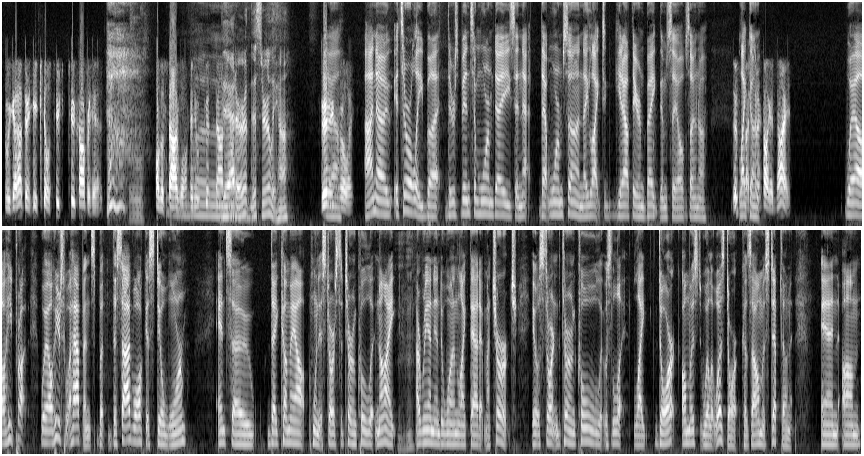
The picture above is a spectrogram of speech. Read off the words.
And we got out there, and he killed two two copperheads on the sidewalk. And it was good sound. That ear this early, huh? Very Yeah. early. I know it's early, but there's been some warm days, and that that warm sun, they like to get out there and bake themselves on a This like is like on 10 o'clock at night. Well, he pro- well, here's what happens, but the sidewalk is still warm, and so they come out when it starts to turn cool at night. I ran into one like that at my church. It was starting to turn cool. It was li- like dark, almost. Well, it was dark because I almost stepped on it, and um,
